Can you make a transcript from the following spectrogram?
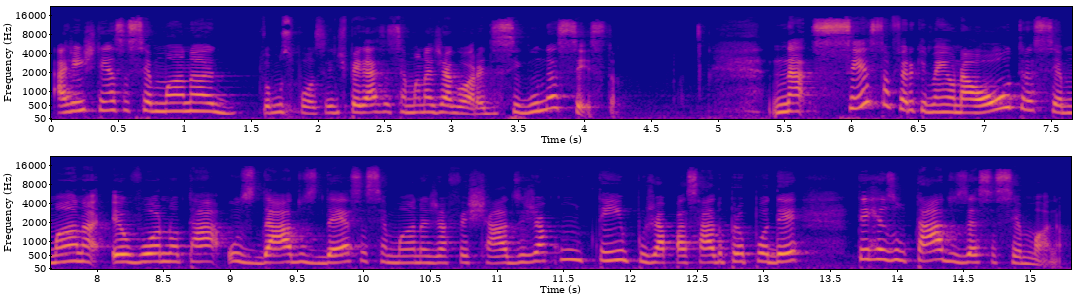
a gente tem essa semana, vamos supor, se a gente pegar essa semana de agora, de segunda a sexta. Na sexta-feira que vem ou na outra semana, eu vou anotar os dados dessa semana já fechados e já com um tempo já passado para eu poder ter resultados dessa semana.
